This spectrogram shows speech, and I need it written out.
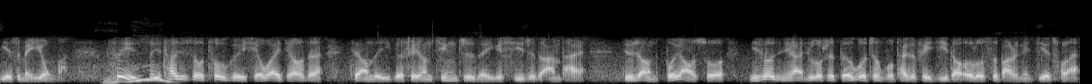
也是没用嘛。所以所以他就说透过一些外交的这样的一个非常精致的一个细致的安排，就让不要说你说你看，如果是德国政府派个飞机到俄罗斯把人给接出来，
